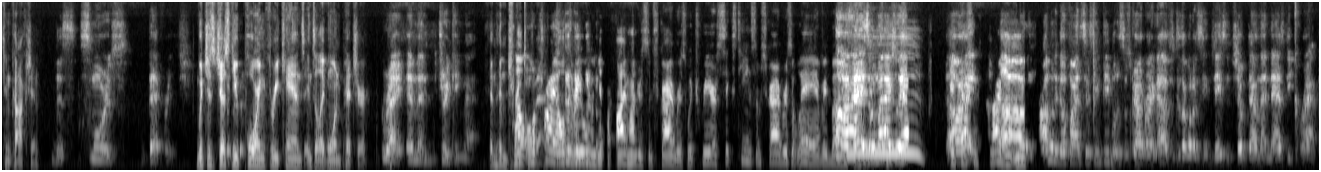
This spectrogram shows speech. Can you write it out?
concoction, This s'mores beverage, which is just you pouring three cans into like one pitcher right, and then drinking that. and then drinking Well, I'll that. try all three when we get to 500 subscribers, which we are 16 subscribers away. Everybody, Oh, hey, so we might actually have. Hit All that right. subscribe button. Um, I'm gonna go find 16 people to subscribe right now, just because I want to see Jason choke down that nasty crap.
